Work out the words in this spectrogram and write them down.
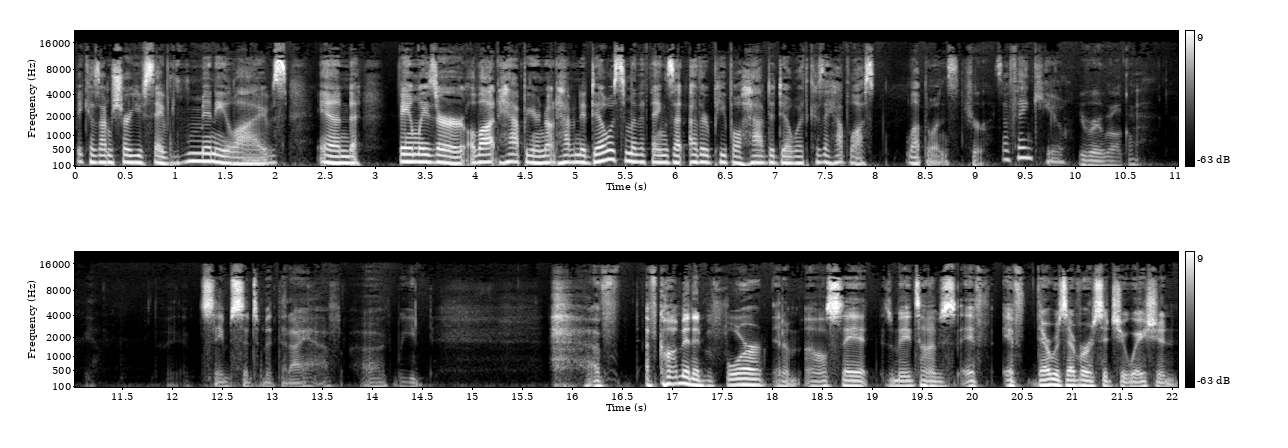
because I'm sure you've saved many lives and families are a lot happier not having to deal with some of the things that other people have to deal with because they have lost loved ones. Sure. So thank you. You're very welcome. Same sentiment that I have. Uh, we, I've I've commented before, and I'm, I'll say it as many times. If if there was ever a situation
